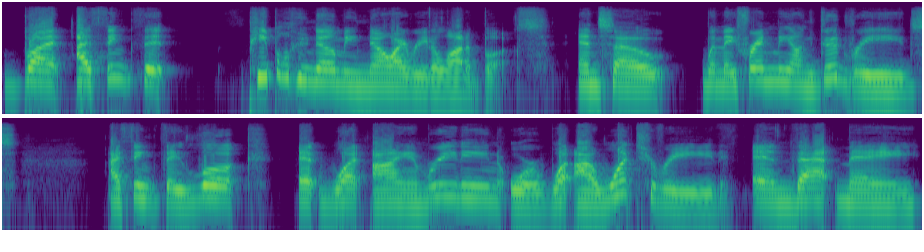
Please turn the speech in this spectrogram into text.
But I think that people who know me know I read a lot of books. And so when they friend me on Goodreads, I think they look at what I am reading or what I want to read, and that may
